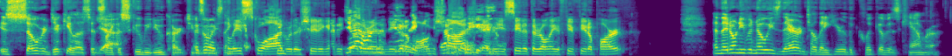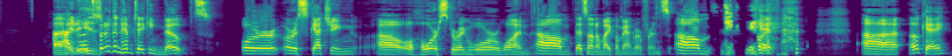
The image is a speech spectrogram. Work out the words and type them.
is so ridiculous. It's Yeah. like a Scooby Doo cartoon. It's like he's police squad where they're shooting at each Yeah, other, and then you get a long exactly. shot, and you see that they're only a few feet apart. and they don't even know he's there until they hear the click of his camera. Uh, it's better than him taking notes or or sketching uh, a horse during World War One. Um, that's not a Michael Mann reference. Um, but uh, okay,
